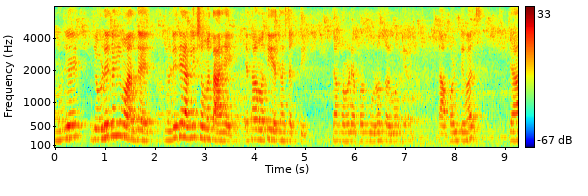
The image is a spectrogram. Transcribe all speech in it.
म्हणजे जेवढे काही मार्ग आहेत जेवढी काही आपली क्षमता आहे यथामती यथाशक्ती त्याप्रमाणे आपण पूर्ण कर्म केलं. तर आपण तेव्हाच त्या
